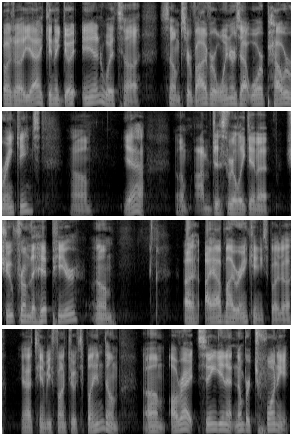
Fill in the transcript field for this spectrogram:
But uh, yeah, gonna get in with uh, some Survivor Winners at War power rankings. Um, yeah, um, I'm just really gonna shoot from the hip here. Um, I I have my rankings, but uh, yeah, it's gonna be fun to explain them. Um, all right, sitting in at number twenty,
